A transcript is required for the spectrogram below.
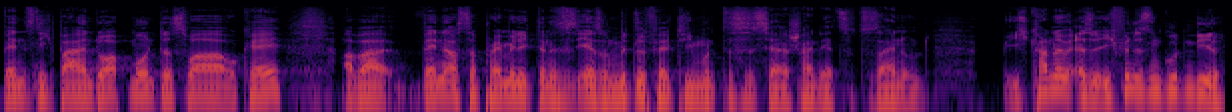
wenn es nicht Bayern Dortmund, das war okay, aber wenn aus der Premier League, dann ist es eher so ein Mittelfeldteam und das ist ja scheint jetzt so zu sein und ich kann, also ich finde es einen guten Deal.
